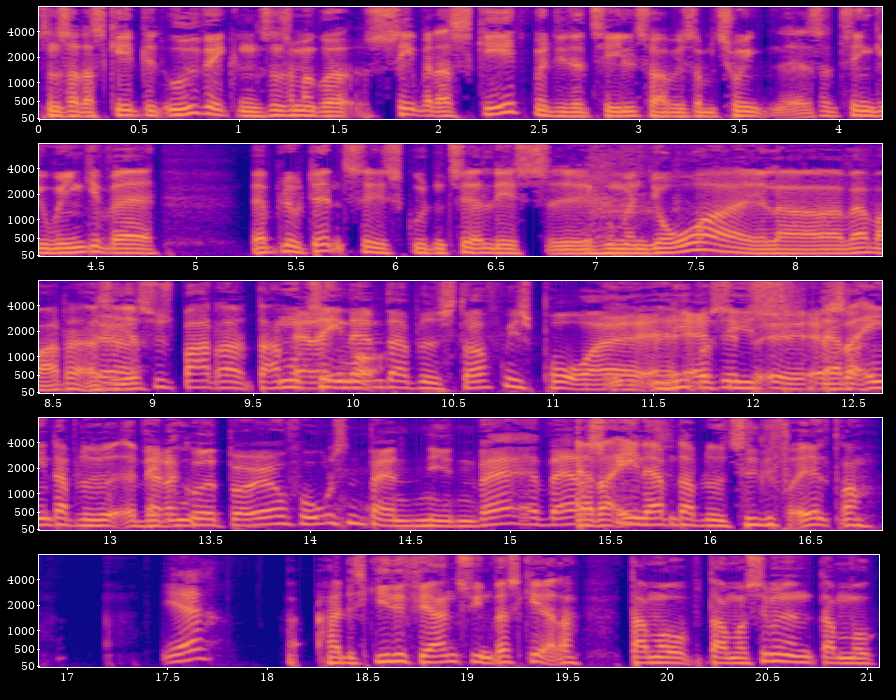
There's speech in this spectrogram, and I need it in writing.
Sådan så der skete lidt udvikling, sådan så man kunne se, hvad der skete med de der teletubbies, som twink, altså Tinky Winky, hvad, hvad blev den til? Skulle den til at læse øh, humaniora, eller hvad var der? Altså, Ja. jeg synes bare, der, der er nogle Er der ting, en der er blevet stofmisbruger? Er, Lige er, præcis. Det, Er, der en, der er blevet... er der gået Børge for Olsenbanden i den? Hvad, hvad er, er der sket? en af dem, der er blevet tidlig forældre? Ja. Har de skidt i fjernsyn? Hvad sker der? Der må, der må simpelthen der må,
